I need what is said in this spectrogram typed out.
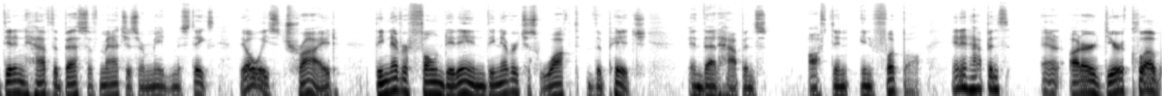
didn't have the best of matches or made mistakes, they always tried. They never phoned it in. They never just walked the pitch. And that happens often in football. And it happens at our dear club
